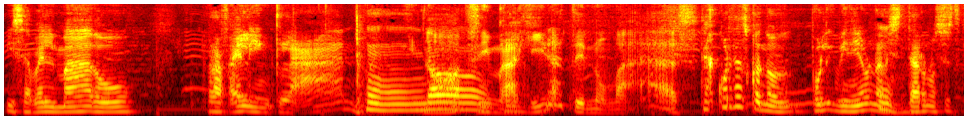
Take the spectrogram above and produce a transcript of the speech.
Isabel Mado, Rafael Inclán. Mm, No, no, pues imagínate nomás. ¿Te acuerdas cuando Poli, vinieron a visitarnos est-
